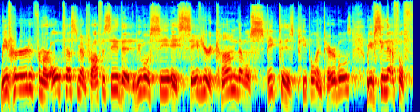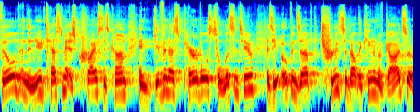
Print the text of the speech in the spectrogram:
We've heard from our Old Testament prophecy that we will see a Savior come that will speak to his people in parables. We've seen that fulfilled in the New Testament as Christ has come and given us parables to listen to as he opens up truths about the kingdom of God. So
